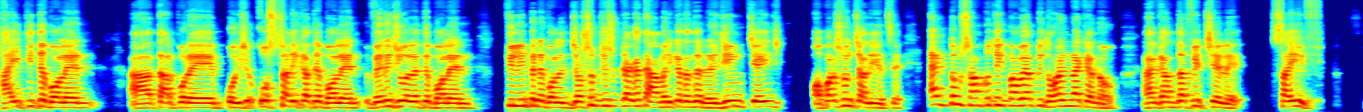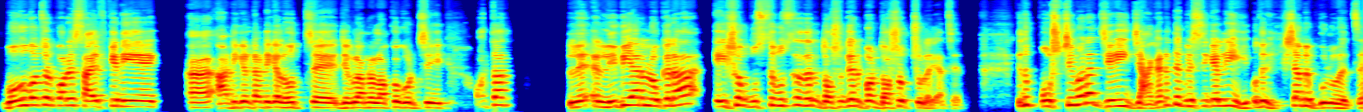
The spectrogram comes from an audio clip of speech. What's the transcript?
হাইতিতে বলেন তারপরে ওই কোস্টারিকাতে বলেন, ভেনেজুয়েলাতে বলেন, ফিলিপিনে বলেন, যেসব যেসব জায়গাতে আমেরিকা তাদের রেজিম চেঞ্জ অপারেশন চালিয়েছে, একদম সাম্প্রতিক ভাবে আপনি ধরেন না কেন গাদ্দাফির ছেলে সাইফ, বহু বছর পরে সাইফকে নিয়ে আর্টিকেল টার্টিকেল হচ্ছে, যেগুলো আমরা লক্ষ্য করছি। অর্থাৎ লিবিয়ার লোকেরা এইসব বুঝতে বুঝতে তাদের দশকের পর দশক চলে গেছে। কিন্তু পশ্চিমারা যেই জায়গাটাতে বেসিক্যালি ওদের হিসাবে ভুল হয়েছে,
